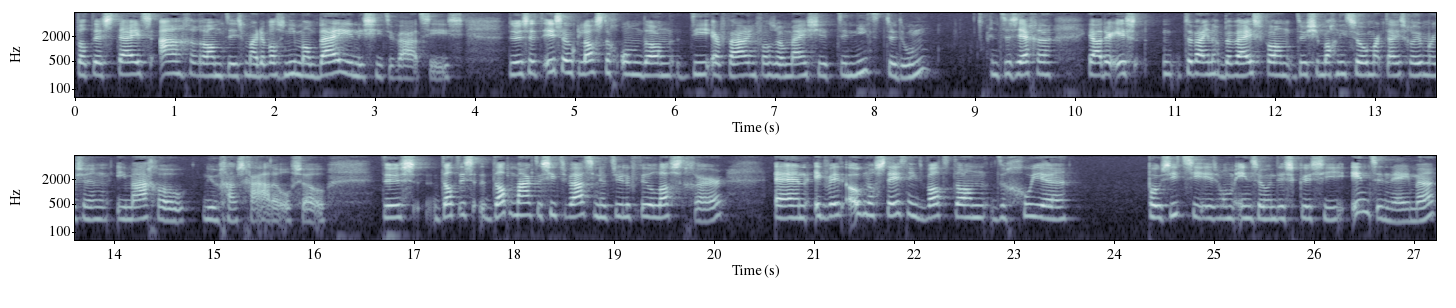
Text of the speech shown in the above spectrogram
dat destijds aangerand is, maar er was niemand bij in die situaties. Dus het is ook lastig om dan die ervaring van zo'n meisje te niet te doen. En te zeggen, ja, er is te weinig bewijs van, dus je mag niet zomaar Thijs Reumers zijn imago nu gaan schaden of zo. Dus dat, is, dat maakt de situatie natuurlijk veel lastiger. En ik weet ook nog steeds niet wat dan de goede positie is om in zo'n discussie in te nemen.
